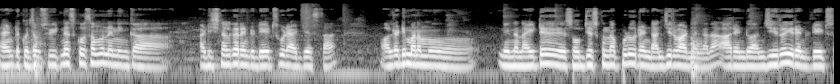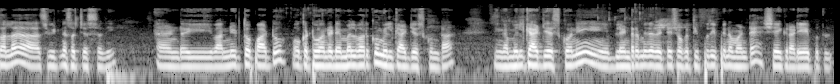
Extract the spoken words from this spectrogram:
అండ్ కొంచెం స్వీట్నెస్ కోసము నేను ఇంకా అడిషనల్గా రెండు డేట్స్ కూడా యాడ్ చేస్తా. ఆల్రెడీ మనము నిన్న నైట్ సోక్ చేసుకున్నప్పుడు రెండు అంజీరు వాడినాం కదా ఆ రెండు అంజీరు ఈ రెండు డేట్స్ వల్ల స్వీట్నెస్ వచ్చేస్తుంది. అండ్ ఇవన్నిటితో పాటు ఒక టూ హండ్రెడ్ ఎంఎల్ వరకు మిల్క్ యాడ్ చేసుకుంటా. ఇంకా మిల్క్ యాడ్ చేసుకొని బ్లెండర్ మీద పెట్టేసి ఒక తిప్పు తిప్పినామంటే షేక్ రెడీ అయిపోతుంది.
